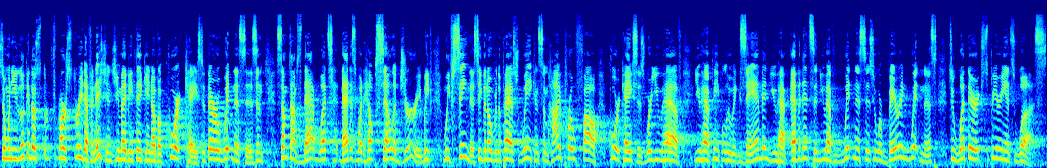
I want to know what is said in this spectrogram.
So when you look at those th- first three definitions, you may be thinking of a court case, that there are witnesses, and sometimes that, what's, that is what helps sell a jury. We've, we've seen this even over the past week in some high profile court cases where you have, you have people who examine, you have evidence, and you have witnesses who are bearing witness to what their experience was.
